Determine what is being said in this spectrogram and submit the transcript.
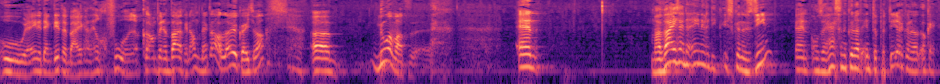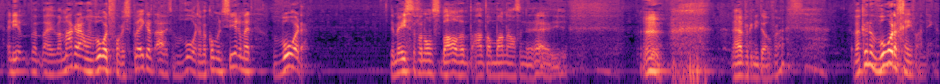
Oeh, de ene denkt dit erbij. Ik had een heel gevoel, een kramp in de buik. En de ander denkt, oh leuk, weet je wel. Eh, noem maar wat. En, maar wij zijn de enigen die iets kunnen zien. En onze hersenen kunnen dat interpreteren. Kunnen dat, oké, en die, we, maken daar een woord voor. We spreken het uit, een woord. En we communiceren met woorden. De meeste van ons, behalve een aantal mannen als een... eh, daar heb ik het niet over. Hè? Wij kunnen woorden geven aan dingen.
